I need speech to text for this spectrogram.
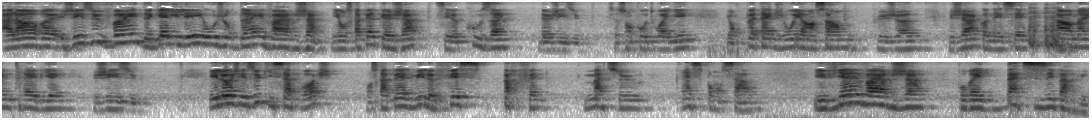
alors, euh, Jésus vint de Galilée au Jourdain vers Jean. Et on se rappelle que Jean, c'est le cousin de Jésus. Ils se sont côtoyés, ils ont peut-être joué ensemble plus jeunes. Jean connaissait quand même très bien Jésus. Et là, Jésus qui s'approche, on se rappelle, lui, le Fils parfait, mature, responsable. Il vient vers Jean pour être baptisé par lui.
